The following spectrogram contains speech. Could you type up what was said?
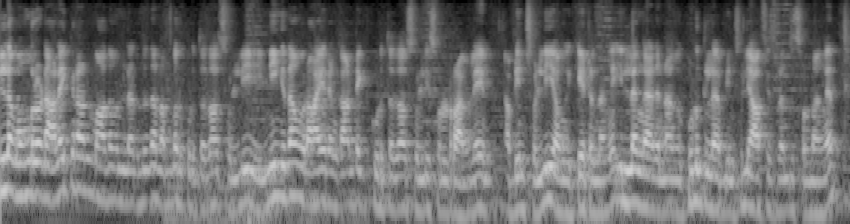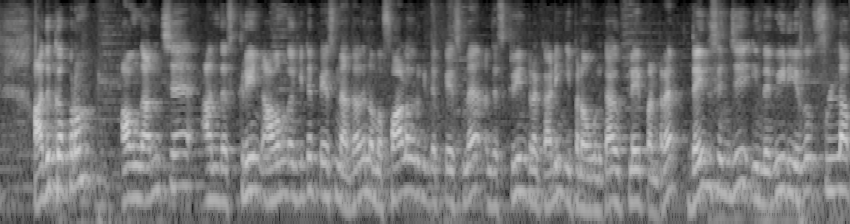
இல்லை உங்களோட அலைக்ரான் மாதவன்ல இருந்து தான் நம்பர் கொடுத்ததா சொல்லி நீங்கள் தான் ஒரு ஆயிரம் கான்டாக்ட் கொடுத்ததா சொல்லி சொல்றாங்களே அப்படின்னு சொல்லி அவங்க கேட்டிருந்தாங்க. இல்லைங்க அதை நாங்கள் கொடுக்கல அப்படின்னு சொல்லி ஆஃபீஸ்லேருந்து சொன்னாங்க. அதுக்கப்புறம் அவங்க அமிச்ச அந்த ஸ்க்ரீன் அவங்க கிட்ட பேசின அதாவது நம்ம ஃபாலோவர் கிட்ட பேசின அந்த ஸ்க்ரீன் ரெக்கார்டிங் இப்போ நான் உங்களுக்காக ப்ளே பண்ணுறேன் தயவு செஞ்சு இந்த வீடியோவை ஃபுல்லாக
